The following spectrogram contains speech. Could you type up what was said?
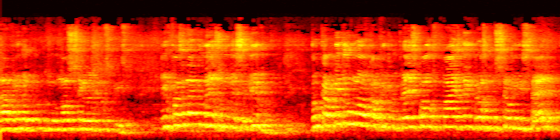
na vinda do, do, nosso Senhor Jesus Cristo. E fazendo aqui um resumo desse livro, do capítulo 1 ao capítulo 3, Paulo faz lembrança do seu ministério,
